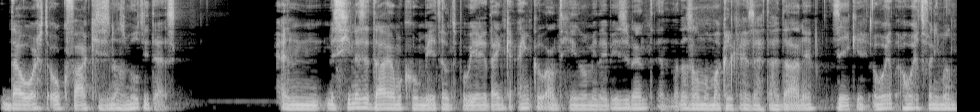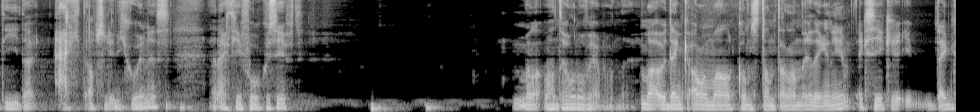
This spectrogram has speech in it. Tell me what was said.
Dat wordt ook vaak gezien als multitask. En misschien is het daarom ook gewoon beter om te proberen denken enkel aan hetgeen waarmee je bezig bent. En, maar dat is allemaal makkelijker gezegd dan gedaan. Hè. Zeker. Hoort, hoort van iemand die daar echt absoluut niet goed in is en echt geen focus heeft. We gaan het er gewoon over hebben. Maar we denken allemaal constant aan andere dingen. Hè? Ik zeker denk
